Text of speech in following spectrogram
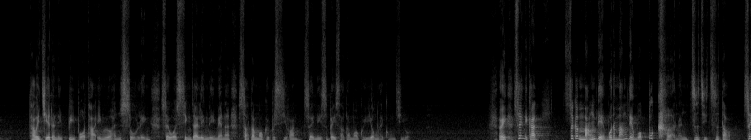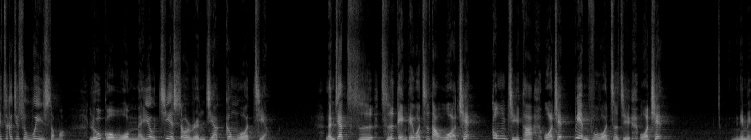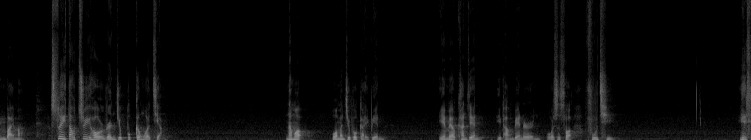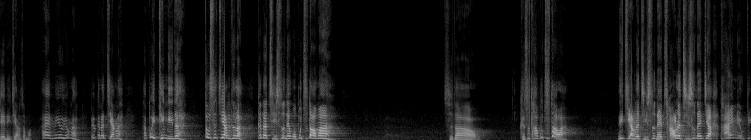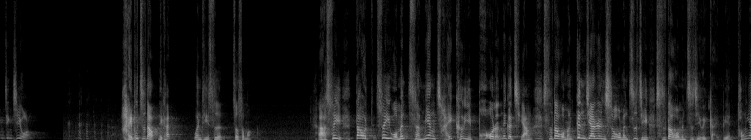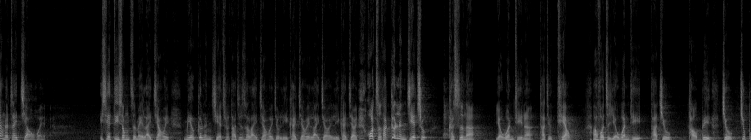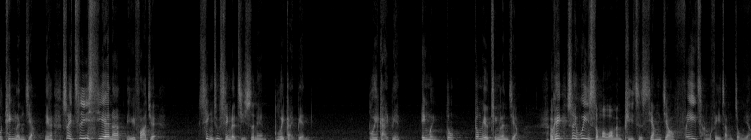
他会觉得你逼迫他，因为我很属灵，所以我行在灵里面呢。撒旦魔鬼不喜欢，所以你是被撒旦魔鬼用来攻击我。哎，所以你看这个盲点，我的盲点我不可能自己知道，所以这个就是为什么，如果我没有接受人家跟我讲，人家指指点给我知道，我却攻击他，我却辩护我自己，我却。你明白吗？所以到最后人就不跟我讲，那么我们就不改变。也没有看见你旁边的人？我是说夫妻，有些你讲什么？哎，没有用啊，不要跟他讲了，他不会听你的，都是这样子了。跟他几十年，我不知道吗？知道，可是他不知道啊。你讲了几十年，吵了几十年架，他还没有听进去哦，还不知道。你看，问题是做什么？啊，所以到，所以我们怎么样才可以破了那个墙，使到我们更加认识我们自己，使到我们自己会改变？同样的，在教会，一些弟兄姊妹来教会没有跟人接触，他就是来教会就离开教会，来教会离开教会，或者他跟人接触，可是呢有问题呢他就跳。啊，或者有问题，他就逃避，就就不听人讲。你看，所以这一些呢，你会发觉，信主信了几十年，不会改变，不会改变，因为都都没有听人讲。OK，所以为什么我们彼此相交非常非常重要？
